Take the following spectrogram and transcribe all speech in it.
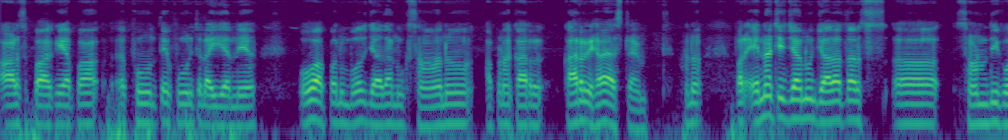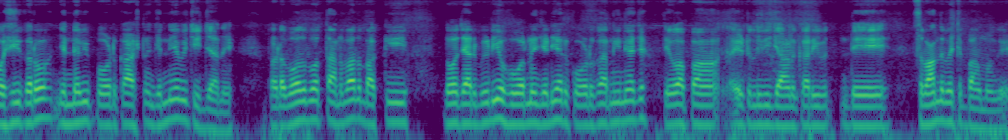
ਆਲਸ ਪਾ ਕੇ ਆਪਾਂ ਫੋਨ ਤੇ ਫੋਨ ਚਲਾਈ ਜਾਂਦੇ ਆ, ਉਹ ਆਪਾਂ ਨੂੰ ਬਹੁਤ ਜ਼ਿਆਦਾ ਨੁਕਸਾਨ ਆਪਣਾ ਕਰ ਕਰ ਰਿਹਾ ਇਸ ਟਾਈਮ ਹਨਾ। ਪਰ ਇਹਨਾਂ ਚੀਜ਼ਾਂ ਨੂੰ ਜ਼ਿਆਦਾਤਰ ਸ- ਸੁਣਨ ਦੀ ਕੋਸ਼ਿਸ਼ ਕਰੋ, ਜਿੰਨੇ ਵੀ ਪੋਡਕਾਸਟ ਨੇ, ਜਿੰਨੀਆਂ ਵੀ ਚੀਜ਼ਾਂ ਨੇ। ਤੁਹਾਡਾ ਬਹੁਤ ਬਹੁਤ ਧੰਨਵਾਦ। ਬਾਕੀ ਦੋ ਚਾਰ ਵੀਡੀਓ ਹੋਰ ਨੇ ਜਿਹੜੀਆਂ ਰਿਕਾਰਡ ਕਰਨੀ ਨੇ ਅੱਜ, ਤੇ ਉਹ ਆਪਾਂ ਇਟਲੀ ਦੀ ਜਾਣਕਾਰੀ ਦੇ ਸਬੰਧ ਵਿੱਚ ਪਾਵਾਂਗੇ।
